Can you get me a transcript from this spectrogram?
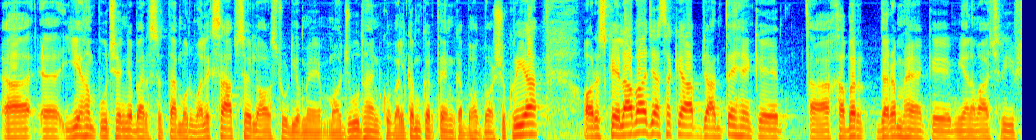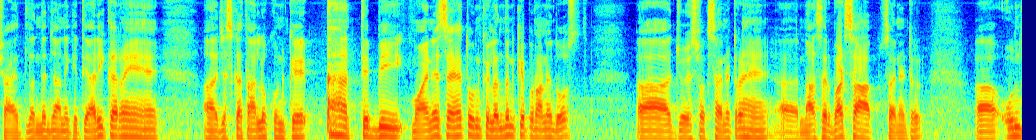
आ, ये हम पूछेंगे बैरिस्टर तैमूर मलिक साहब से लाहौर स्टूडियो में मौजूद हैं इनको वेलकम करते हैं इनका बहुत बहुत शुक्रिया। और इसके अलावा जैसा कि आप जानते हैं कि ख़बर गर्म है कि मियाँ नवाज़ शरीफ शायद लंदन जाने की तैयारी कर रहे हैं। जिसका ताल्लुक उनके तिब्बी मुआने से है तो उनके लंदन के पुराने दोस्त जो इस वक्त सैनिटर हैं नासिर भट्ट साहब सैनिटर उन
